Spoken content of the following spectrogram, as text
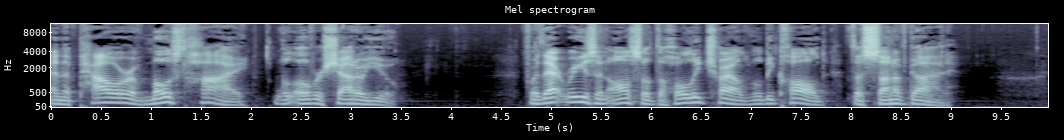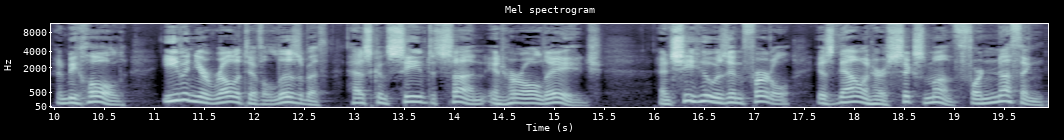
and the power of Most High will overshadow you. For that reason also the Holy Child will be called the Son of God. And behold, even your relative Elizabeth has conceived a son in her old age, and she who was infertile is now in her sixth month, for nothing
